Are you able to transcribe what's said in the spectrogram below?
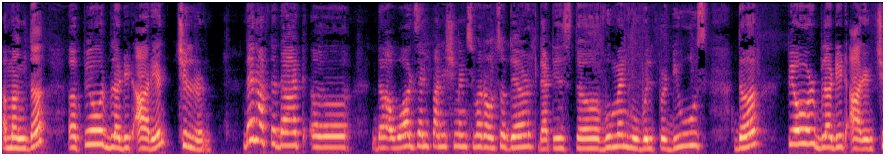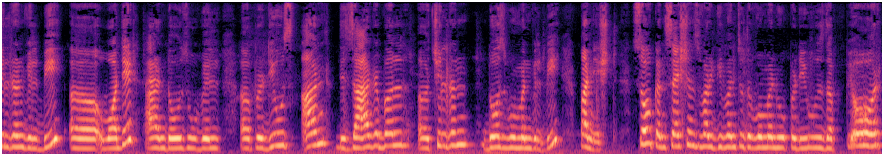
among the uh, pure-blooded aryan children. Then after that uh, the awards and punishments were also there. That is the woman who will produce the pure-blooded Aryan children will be uh, awarded and those who will uh, produce undesirable uh, children, those women will be punished. So concessions were given to the women who produce the pure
